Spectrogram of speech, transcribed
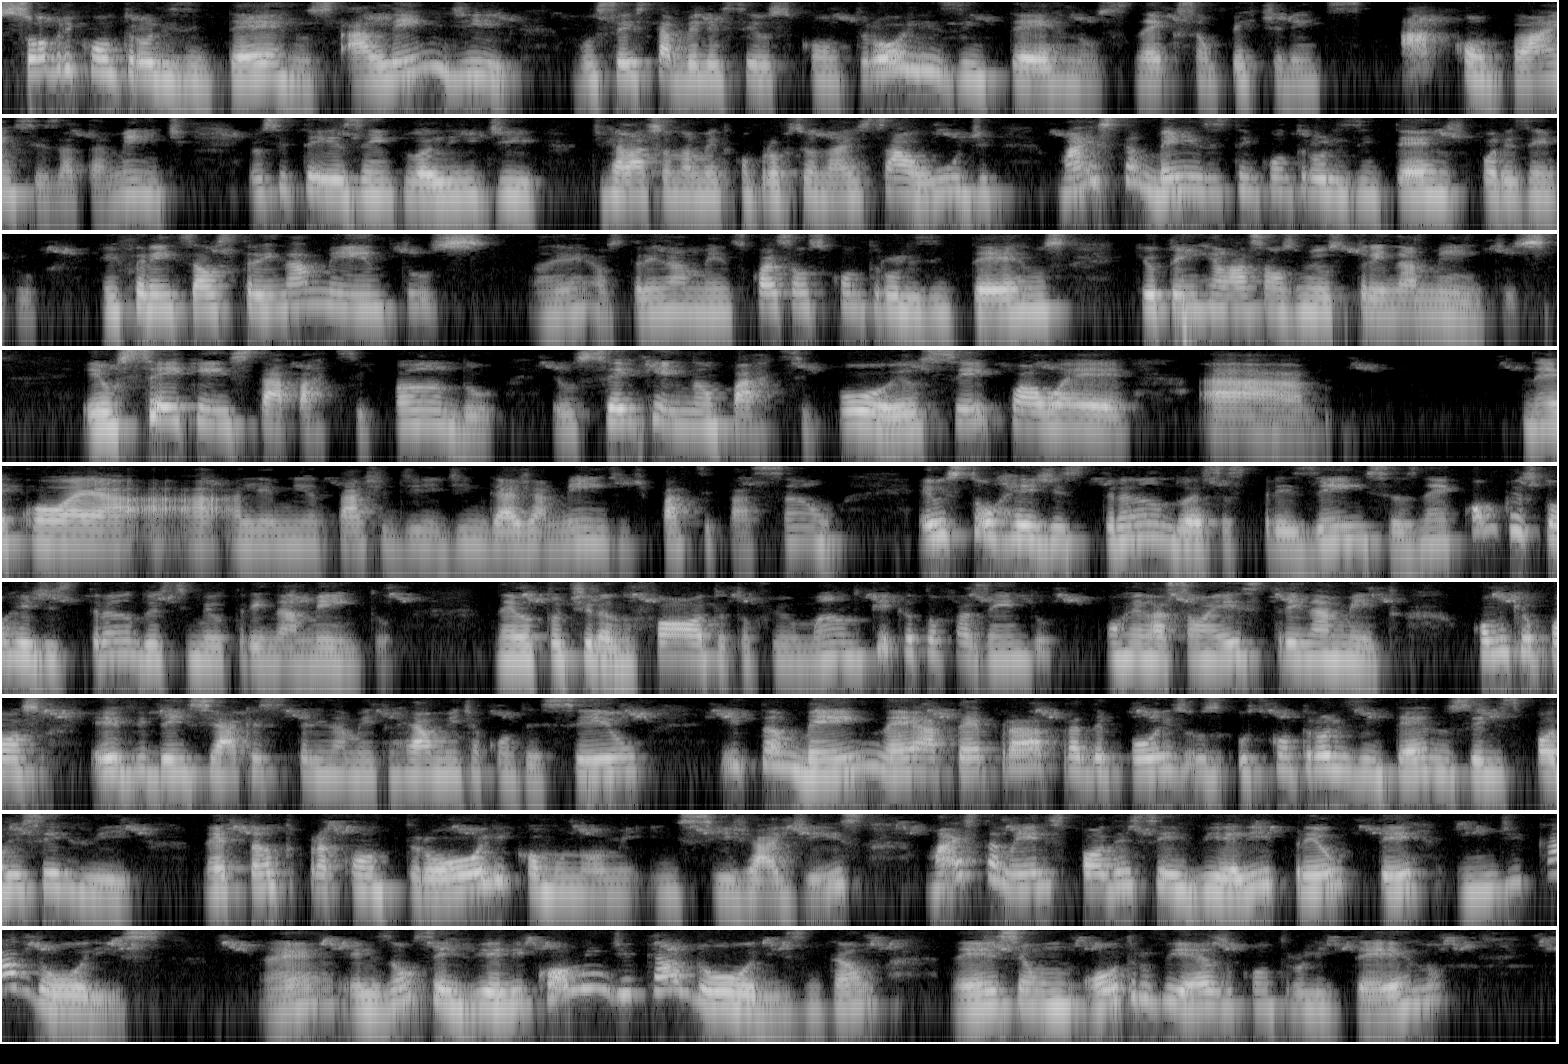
sobre controles internos, além de você estabelecer os controles internos, né, que são pertinentes a compliance exatamente, eu citei exemplo ali de, de relacionamento com profissionais de saúde, mas também existem controles internos, por exemplo, referentes aos treinamentos, né, aos treinamentos, quais são os controles internos que eu tenho em relação aos meus treinamentos? Eu sei quem está participando, eu sei quem não participou, eu sei qual é a, né, qual é a, a, a minha taxa de, de engajamento, de participação, eu estou registrando essas presenças, né? Como que eu estou registrando esse meu treinamento? Né, eu estou tirando foto, eu estou filmando, o que, que eu estou fazendo com relação a esse treinamento? Como que eu posso evidenciar que esse treinamento realmente aconteceu? E também, né, até para depois, os, os controles internos, eles podem servir né, tanto para controle, como o nome em si já diz, mas também eles podem servir ali para eu ter indicadores né? Eles vão servir ali como indicadores. Então, né, esse é um outro viés do controle interno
